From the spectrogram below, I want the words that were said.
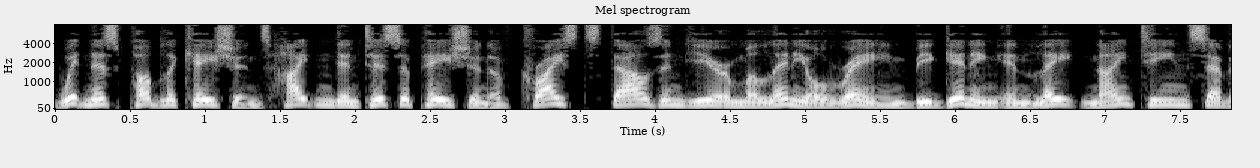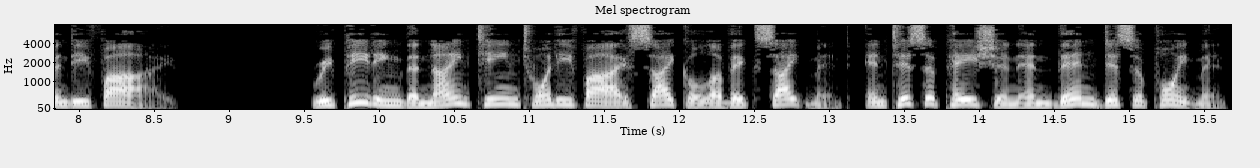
Witness publications heightened anticipation of Christ's thousand-year millennial reign beginning in late 1975. Repeating the 1925 cycle of excitement, anticipation and then disappointment,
